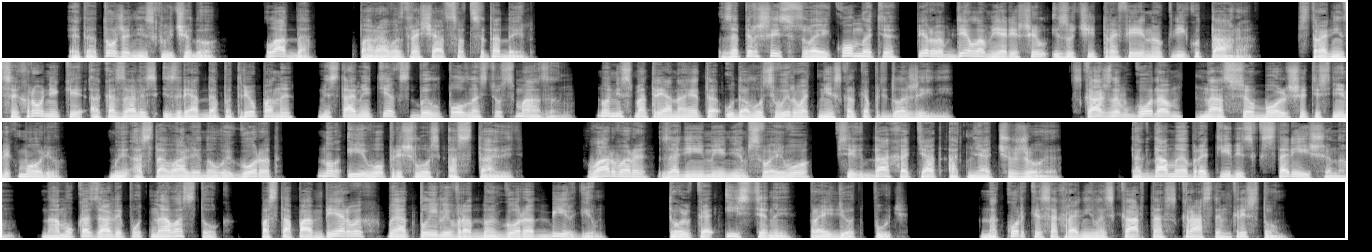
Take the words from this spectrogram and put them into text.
Это тоже не исключено. Ладно, пора возвращаться в цитадель. Запершись в своей комнате, первым делом я решил изучить трофейную книгу Тара. Страницы хроники оказались изрядно потрепаны, местами текст был полностью смазан, но, несмотря на это, удалось вырвать несколько предложений. С каждым годом нас все больше теснили к морю. Мы оставали новый город, но и его пришлось оставить. Варвары, за неимением своего, всегда хотят отнять чужое. Тогда мы обратились к старейшинам. Нам указали путь на восток. По стопам первых мы отплыли в родной город Биргем. Только истины пройдет путь. На корке сохранилась карта с красным крестом.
